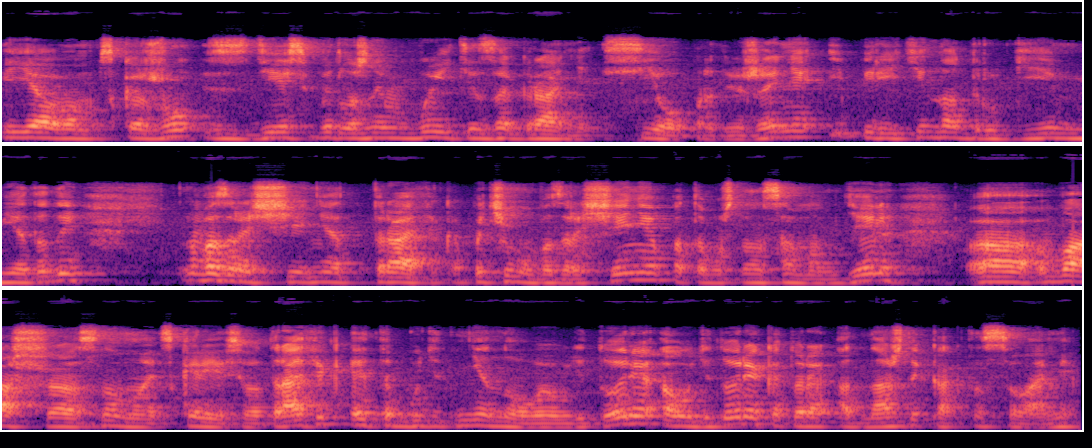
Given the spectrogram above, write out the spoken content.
И я вам скажу, здесь вы должны выйти за грани SEO продвижения и перейти на другие методы, возвращения трафика. Почему возвращение? Потому что на самом деле э, ваш основной, скорее всего, трафик это будет не новая аудитория, а аудитория, которая однажды как-то с вами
